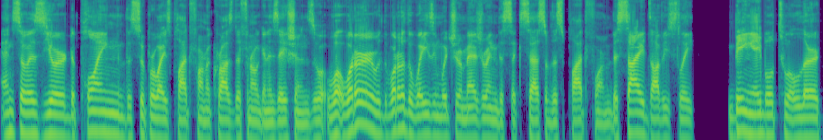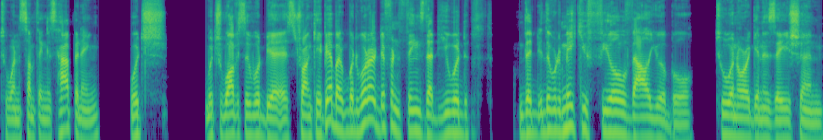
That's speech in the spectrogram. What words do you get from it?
And so, as you're deploying the Superwise platform across different organizations, what, what are what are the ways in which you're measuring the success of this platform? Besides, obviously, being able to alert when something is happening, which which obviously would be a strong KPI. But, but what are different things that you would that, that would make you feel valuable to an organization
